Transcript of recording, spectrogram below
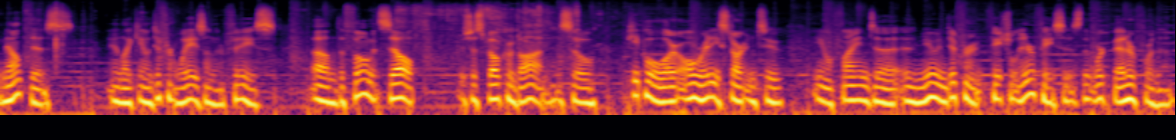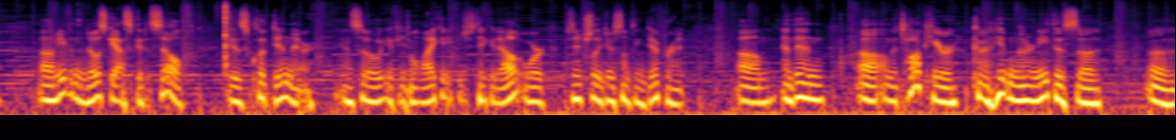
mount this in like you know different ways on their face. Um, the foam itself is just velcroed on, and so people are already starting to you know find uh, new and different facial interfaces that work better for them. Um, even the nose gasket itself is clipped in there. And so if you don't like it, you can just take it out or potentially do something different. Um, and then uh, on the top here, kind of hidden underneath this uh, uh,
